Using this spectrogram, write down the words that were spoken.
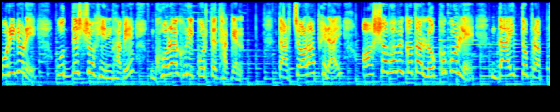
করিডোরে উদ্দেশ্যহীনভাবে ঘোরাঘুরি করতে থাকেন। তার চলাফেরায় অস্বাভাবিকতা লক্ষ্য করলে দায়িত্বপ্রাপ্ত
